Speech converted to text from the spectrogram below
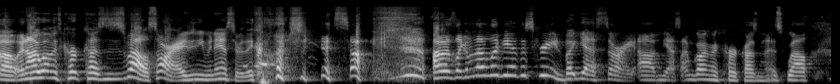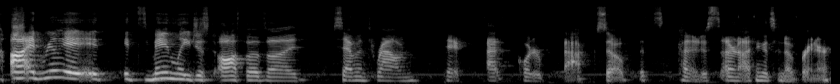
Oh, and I went with Kirk Cousins as well. Sorry, I didn't even answer the question. so I was like, I'm not looking at the screen. But yes, sorry. Um, yes, I'm going with Kirk Cousins as well. Uh, and really, it, it's mainly just off of a seventh round pick at quarterback. So it's kind of just, I don't know. I think it's a no brainer.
